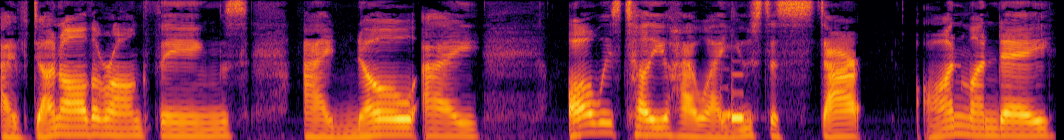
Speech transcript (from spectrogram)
I've done all the wrong things. I know I always tell you how I used to start on Monday,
